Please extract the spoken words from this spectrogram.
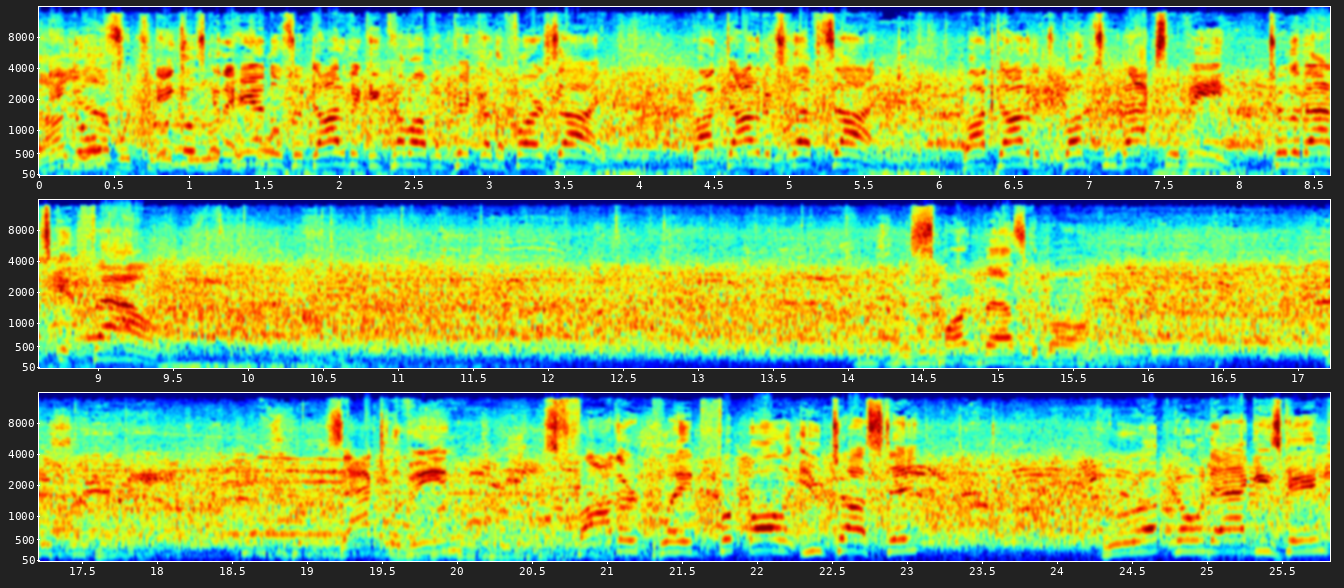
You Ingles, what you- what Ingles going to handle for. so Donovan can come off a pick on the far side. Bogdanovic left side. Bogdanovic bumps and backs LaVine to the basket. Foul. Smart basketball. Zach LaVine. His father played football at Utah State. Grew up going to Aggies games.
